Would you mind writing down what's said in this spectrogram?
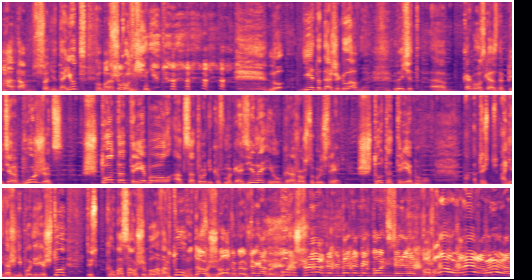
А там что, не дают? Колбасу? На шконке нет. Но не это даже главное. Значит, э, как было сказано, петербуржец что-то требовал от сотрудников магазина и угрожал, что будет стрелять. Что-то требовал. А, то есть они даже не поняли, что. То есть колбаса уже была во рту. Ну да, ушел. Будешь стрелять. Валера, Валера.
